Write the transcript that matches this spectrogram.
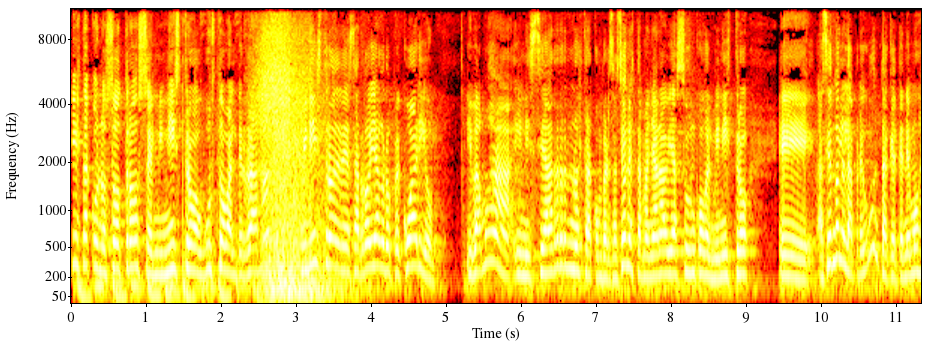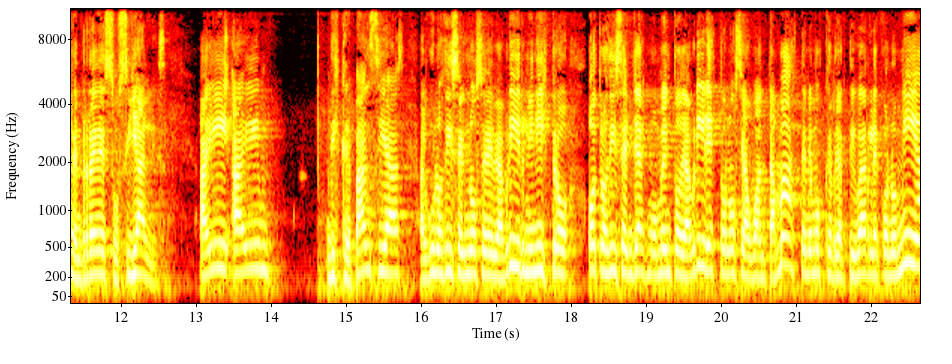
Está con nosotros el ministro Augusto Valderrama, ministro de Desarrollo Agropecuario. Y vamos a iniciar nuestra conversación. Esta mañana había Zoom con el ministro eh, haciéndole la pregunta que tenemos en redes sociales. Ahí hay discrepancias, algunos dicen no se debe abrir, ministro, otros dicen ya es momento de abrir, esto no se aguanta más, tenemos que reactivar la economía,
